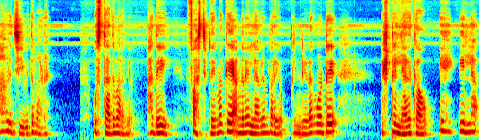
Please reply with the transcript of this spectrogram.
ആ ഒരു ജീവിതമാണ്. ഉസ്താദ് പറഞ്ഞു അതേ ഫസ്റ്റ് ടൈമൊക്കെ അങ്ങനെ എല്ലാവരും പറയും. പിന്നീട് അങ്ങോട്ട് ഇഷ്ടമില്ലാതൊക്കെ ആവും ഏ ഇല്ല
